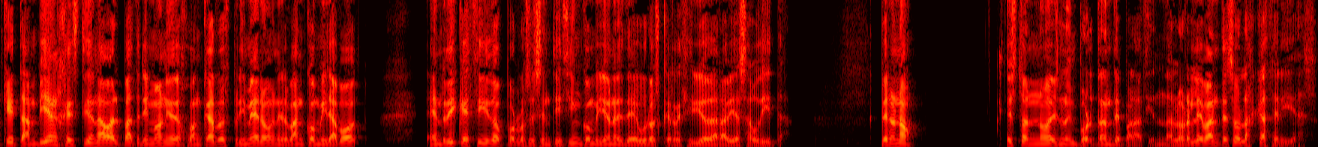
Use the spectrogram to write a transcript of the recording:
que también gestionaba el patrimonio de Juan Carlos I en el Banco Mirabot, enriquecido por los 65 millones de euros que recibió de Arabia Saudita. Pero no. Esto no es lo importante para Hacienda, lo relevante son las cacerías.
